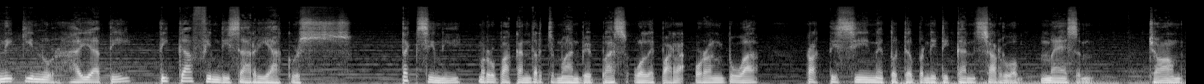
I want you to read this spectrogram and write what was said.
Niki Nurhayati, Tika Vindisari Agus. Teks ini merupakan terjemahan bebas oleh para orang tua praktisi metode pendidikan Charlotte Mason, Charmed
